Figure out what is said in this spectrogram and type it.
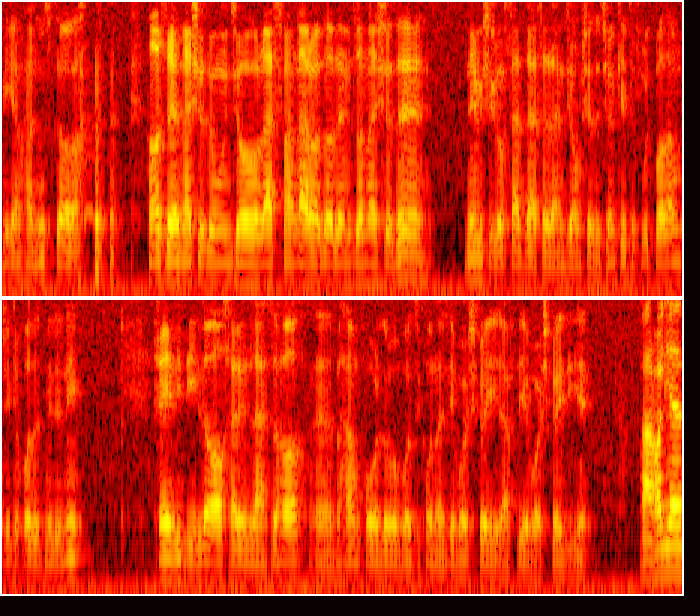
میگم هنوز تا حاضر نشده اونجا و رسما قرار داده امضا نشده نمیشه گفت صد درصد انجام شده. چون که تو فوتبال همونجور که خودت می‌دونی خیلی دیلا آخرین لحظه ها به هم خورده و بازیکن از یه باشگاهی رفته یه باشگاه دیگه. به حال یه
